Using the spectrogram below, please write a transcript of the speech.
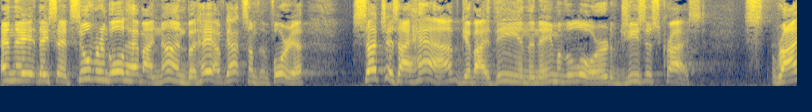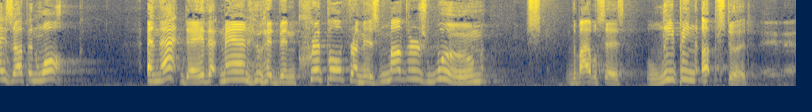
And they, they said, Silver and gold have I none, but hey, I've got something for you. Such as I have, give I thee in the name of the Lord, of Jesus Christ rise up and walk. And that day, that man who had been crippled from his mother's womb, the Bible says, leaping up stood. Amen.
